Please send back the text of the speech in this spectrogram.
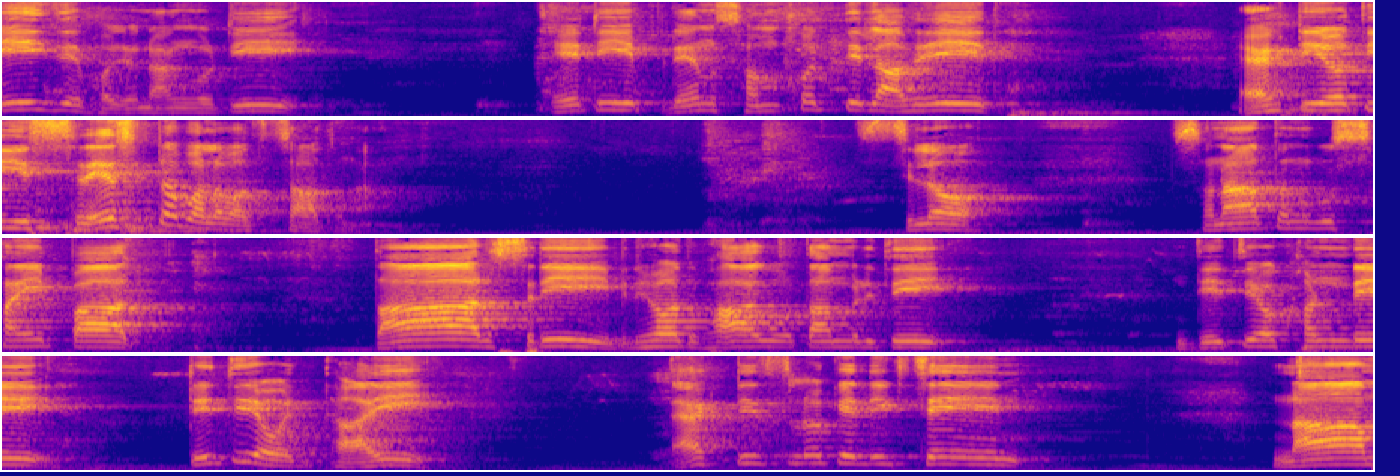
এই যে ভজনাঙ্গটি, এটি প্রেম সম্পত্তি লাভের একটি অতি শ্রেষ্ঠ বলবৎ সাধনা। ছিল সনাতন গোস্বাই পাদ, তার শ্রী বৃহৎ ভাগবতামৃতি দ্বিতীয় খণ্ডে তৃতীয় অধ্যায়ে একটি শ্লোকে লিখছেন নাম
